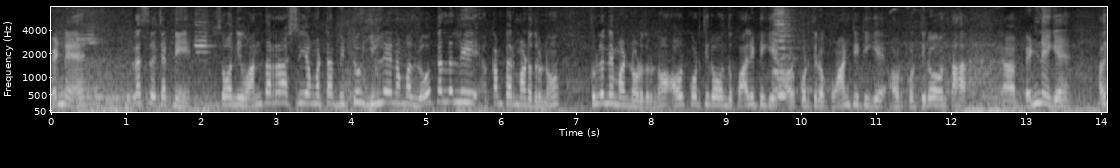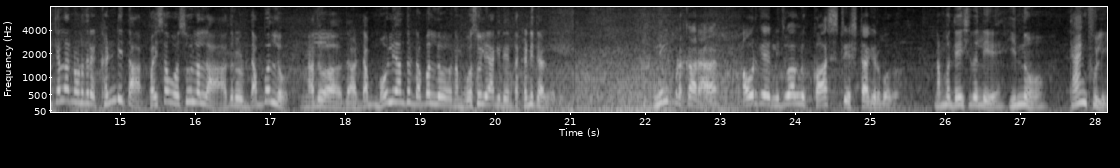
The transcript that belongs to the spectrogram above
ಬೆಣ್ಣೆ ಪ್ಲಸ್ ಚಟ್ನಿ. ಸೊ ನೀವು ಅಂತಾರಾಷ್ಟ್ರೀಯ ಮಟ್ಟ ಬಿಟ್ಟು ಇಲ್ಲೇ ನಮ್ಮ ಲೋಕಲಲ್ಲಿ ಕಂಪೇರ್ ಮಾಡಿದ್ರು ತುಲನೆ ಮಾಡಿ ನೋಡಿದ್ರು ಅವ್ರು ಕೊಡ್ತಿರೋ ಒಂದು ಕ್ವಾಲಿಟಿಗೆ ಅವ್ರು ಕೊಡ್ತಿರೋ ಕ್ವಾಂಟಿಟಿಗೆ ಅವ್ರು ಕೊಡ್ತಿರೋ ಅಂತಹ ಬೆಣ್ಣೆಗೆ ಅದಕ್ಕೆಲ್ಲ ನೋಡಿದ್ರೆ ಖಂಡಿತ ಪೈಸಾ ವಸೂಲಲ್ಲ ಅದ್ರ ಡಬ್ಬಲ್ಲು ಅದು ಡಬ್ ಮೌಲ್ಯ ಅಂತೂ ಡಬ್ಬಲ್ಲು ನಮ್ಗೆ ವಸೂಲಿ ಆಗಿದೆ ಅಂತ ಖಂಡಿತ ಹೇಳ್ಬೋದು. ನಿಮ್ಮ ಪ್ರಕಾರ ಅವ್ರಿಗೆ ನಿಜವಾಗ್ಲೂ ಕಾಸ್ಟ್ ಎಷ್ಟಾಗಿರ್ಬೋದು? ನಮ್ಮ ದೇಶದಲ್ಲಿ ಇನ್ನೂ ಥ್ಯಾಂಕ್ಫುಲಿ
